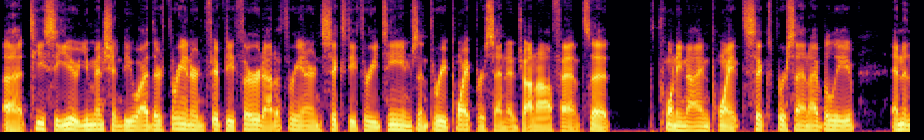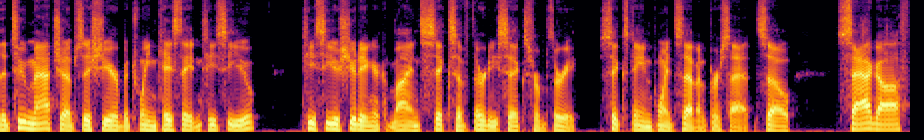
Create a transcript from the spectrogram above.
Uh, TCU, you mentioned DY, they're 353rd out of 363 teams in three point percentage on offense at 29.6%, I believe. And in the two matchups this year between K State and TCU, TCU shooting a combined six of 36 from three, 16.7%. So sag off,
